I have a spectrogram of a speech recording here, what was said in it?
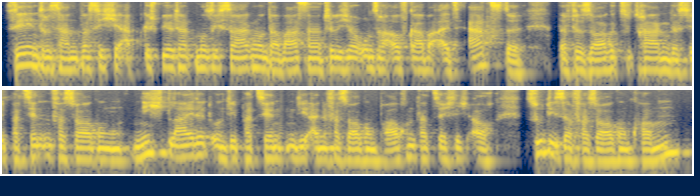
Sehr interessant, was sich hier abgespielt hat, muss ich sagen. Und da war es natürlich auch unsere Aufgabe als Ärzte, dafür Sorge zu tragen, dass die Patientenversorgung nicht leidet und die Patienten, die eine Versorgung brauchen, tatsächlich auch zu dieser Versorgung kommen.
